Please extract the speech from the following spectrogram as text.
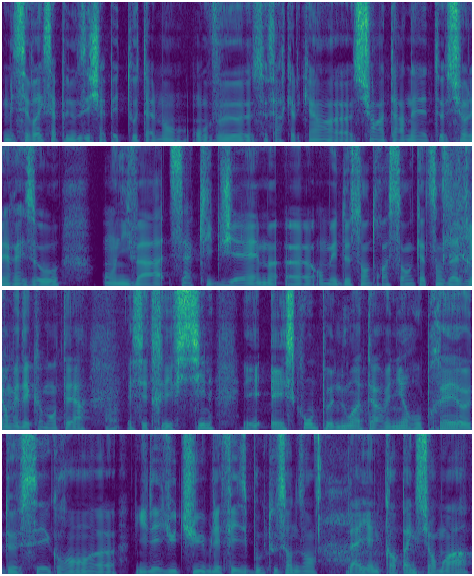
Mais c'est vrai que ça peut nous échapper totalement. On veut se faire quelqu'un sur internet sur les réseaux on y va, ça clique j'aime, euh, on met 200, 300, 400 avis, on met des commentaires, et c'est très difficile. Et est-ce qu'on peut nous intervenir auprès euh, de ces grands, euh, les YouTube, les Facebook, tout ça, en disant là il y a une campagne sur moi,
